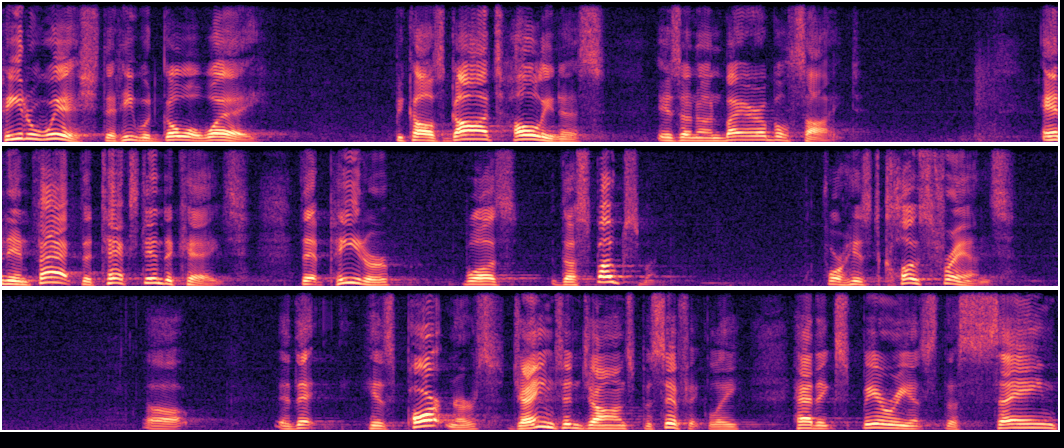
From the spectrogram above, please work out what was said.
Peter wished that he would go away because God's holiness is an unbearable sight. And in fact, the text indicates that Peter was the spokesman for his close friends. Uh, and that his partners, James and John specifically, had experienced the same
